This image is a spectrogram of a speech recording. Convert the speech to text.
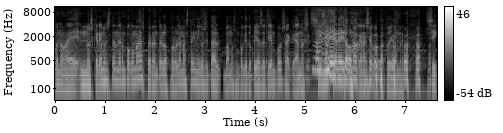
Bueno, eh, nos queremos extender un poco más, pero entre los problemas técnicos y tal, vamos un poquito pillos de tiempo, o sea que a nos, si no queréis... No, que no ha sido culpa tuya, hombre. Si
